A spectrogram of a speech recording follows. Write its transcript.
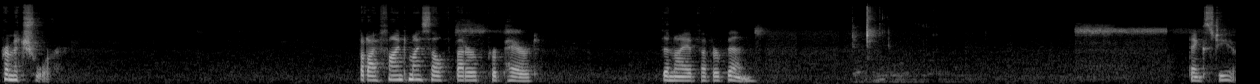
premature. But I find myself better prepared than I have ever been. Thanks to you.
